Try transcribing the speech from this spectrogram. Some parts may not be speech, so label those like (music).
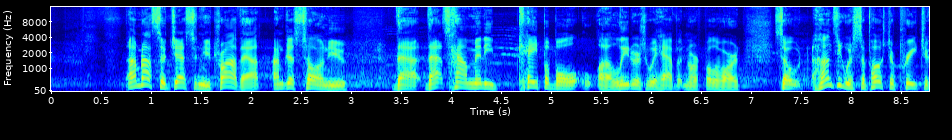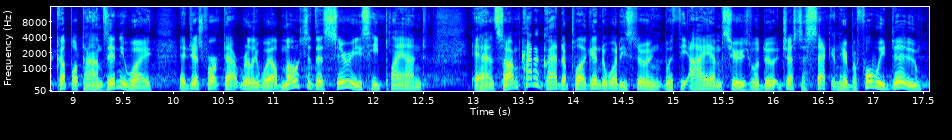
I'm not suggesting you try that. I'm just telling you that that's how many capable uh, leaders we have at North Boulevard. So Hunty was supposed to preach a couple times anyway. It just worked out really well. Most of this series he planned, and so I'm kind of glad to plug into what he's doing with the I AM series. We'll do it just a second here. Before we do,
